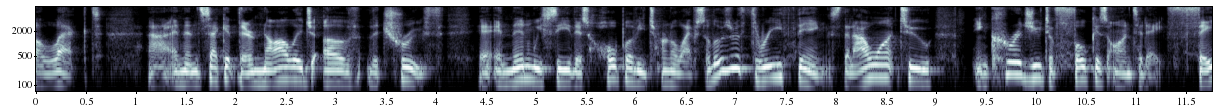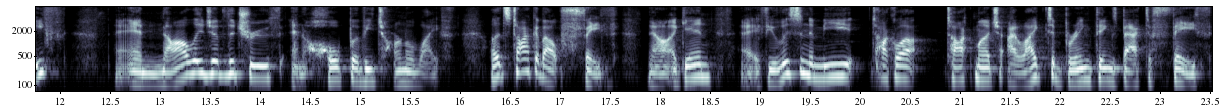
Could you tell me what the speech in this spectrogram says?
elect. Uh, and then, second, their knowledge of the truth. And then we see this hope of eternal life. So, those are three things that I want to encourage you to focus on today faith, and knowledge of the truth and hope of eternal life. Let's talk about faith. Now, again, uh, if you listen to me talk a lot, talk much. I like to bring things back to faith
